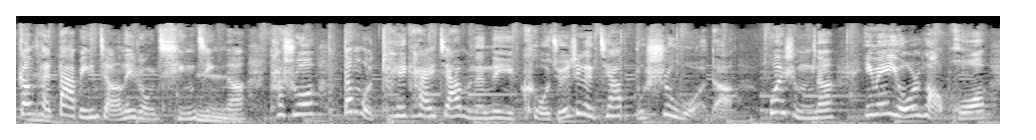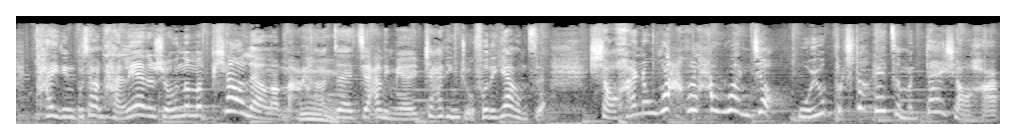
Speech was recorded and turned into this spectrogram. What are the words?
刚才大饼讲的那种情景呢。他说，当我推开家门的那一刻，我觉得这个家不是我的。为什么呢？因为有老婆，她已经不像谈恋爱的时候那么漂亮了嘛，哈在家里面家庭主妇的样子。小孩呢哇呼啦乱叫，我又不知道该怎么带小孩。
